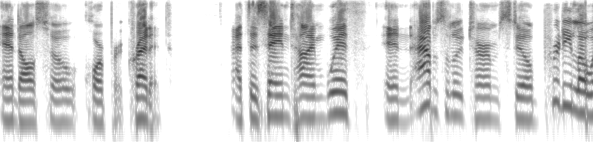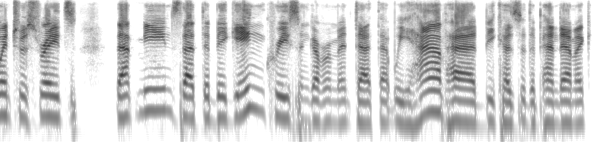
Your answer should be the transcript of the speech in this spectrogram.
and also corporate credit. At the same time, with in absolute terms still pretty low interest rates, that means that the big increase in government debt that we have had because of the pandemic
